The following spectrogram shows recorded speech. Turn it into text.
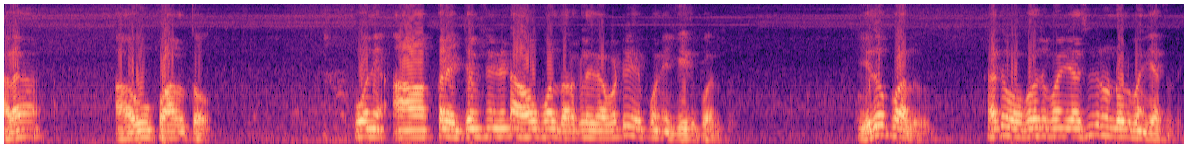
అలా ఆవు పాలతో. పోనీ ఆ అక్కడ ఎగ్జామ్షన్ ఏంటంటే ఆవు పాలు దొరకలేదు కాబట్టి పోనీ గేదె పాలు. ఏదో పాలు. కాకపోతే ఒకరోజు పని చేయాల్సింది రెండు రోజులు పని చేస్తుంది.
